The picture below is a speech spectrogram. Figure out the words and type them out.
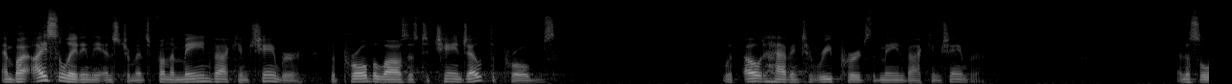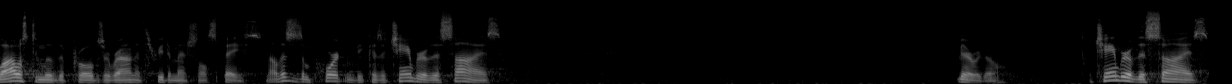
And by isolating the instruments from the main vacuum chamber, the probe allows us to change out the probes without having to repurge the main vacuum chamber. And this will allow us to move the probes around in three dimensional space. Now, this is important because a chamber of this size, there we go. A chamber of this size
